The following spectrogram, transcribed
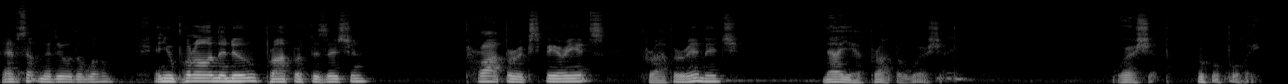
That have something to do with the will? And you put on the new, proper position, proper experience, proper image. Now you have proper worship. Worship. Oh boy.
